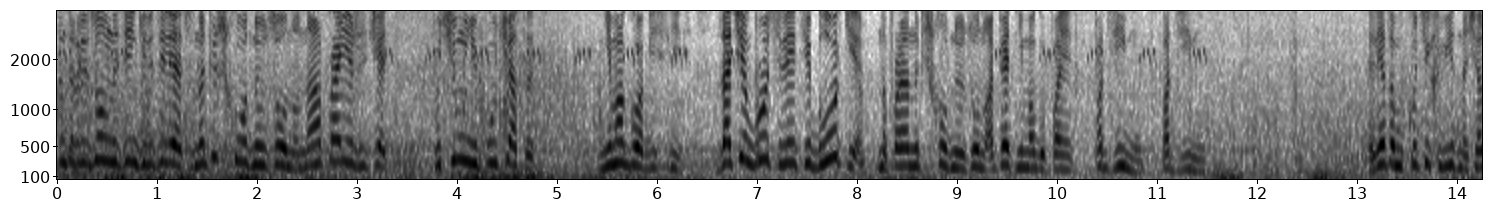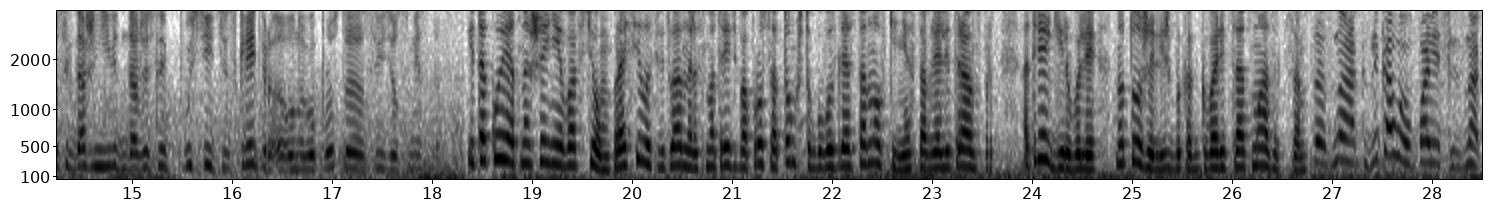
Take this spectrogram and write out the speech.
централизованные деньги выделяются на пешеходную зону, на проезжую часть. Почему не поучаствовать? Не могу объяснить. Зачем бросили эти блоки на, на пешеходную зону, опять не могу понять. Под зиму, под зиму. Летом хоть их видно, сейчас их даже не видно. Даже если пустить скрепер, он его просто свезет с места. И такое отношение во всем. Просила Светлана рассмотреть вопрос о том, чтобы возле остановки не оставляли транспорт. Отреагировали, но тоже лишь бы, как говорится, отмазаться. Это знак. Для кого его повесили знак?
